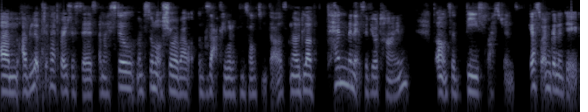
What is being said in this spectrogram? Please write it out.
Um, I've looked at their processes and I still I'm still not sure about exactly what a consultant does. And I would love 10 minutes of your time to answer these questions. Guess what I'm going to do?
